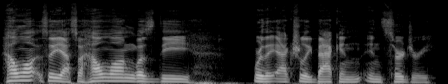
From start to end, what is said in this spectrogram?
how long? So yeah. So how long was the? Were they actually back in in surgery?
